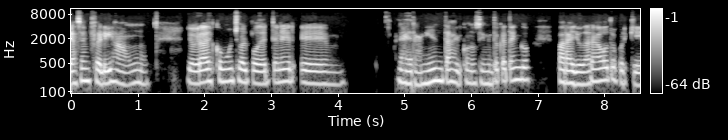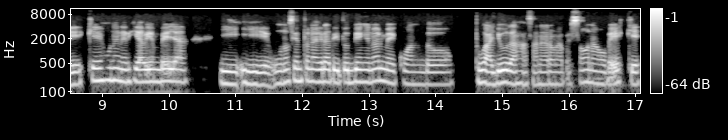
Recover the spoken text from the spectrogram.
hacen feliz a uno. Yo agradezco mucho el poder tener em, las herramientas, el conocimiento que tengo para ayudar a otro, porque es que es una energía bien bella y, uno siente una gratitud bien enorme cuando tú ayudas a sanar a una persona o ves que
